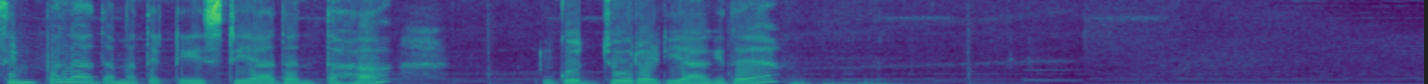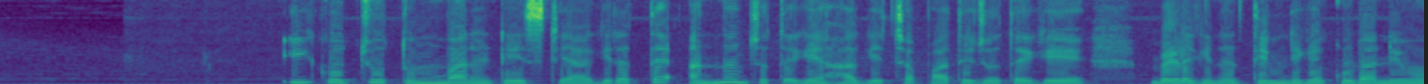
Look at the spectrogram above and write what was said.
ಸಿಂಪಲ್ ಆದ ಮತ್ತು ಟೇಸ್ಟಿಯಾದಂತಹ ಗೊಜ್ಜು ರೆಡಿಯಾಗಿದೆ. ಈ ಗೊಜ್ಜು ತುಂಬಾ ಟೇಸ್ಟಿಯಾಗಿರುತ್ತೆ ಅನ್ನದ ಜೊತೆಗೆ ಹಾಗೆ ಚಪಾತಿ ಜೊತೆಗೆ ಬೆಳಗಿನ ತಿಂಡಿಗೆ ಕೂಡ ನೀವು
